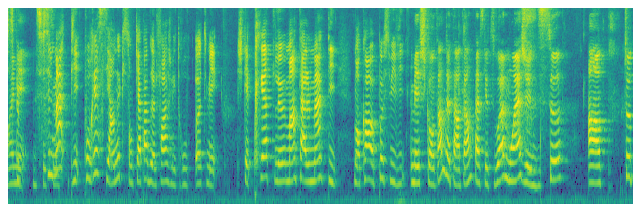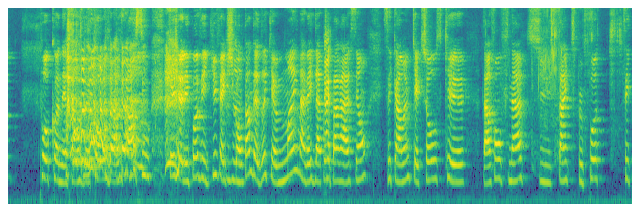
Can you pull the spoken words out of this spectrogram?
Ouais, Tu peux mais difficilement. Puis pour vrai, s'il y en a qui sont capables de le faire, je les trouve hot, mais j'étais prête, là, mentalement, puis mon corps a pas suivi. Mais je suis contente de t'entendre parce que tu vois, moi, je dis ça en toute pas connaissance de cause, dans le sens où, je l'ai pas vécu. Fait que je suis contente de dire que même avec de la préparation, c'est quand même quelque chose que, dans le fond, au final, tu sens que tu peux pas. Tu sais,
